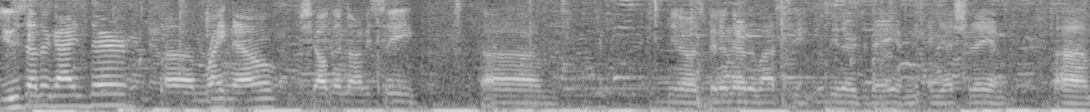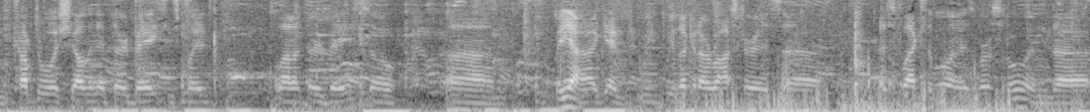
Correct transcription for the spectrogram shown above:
use other guys there. Um, right now, Sheldon obviously. Um, you know, has been in there the last two. He'll be there today and, and yesterday, and um, comfortable with Sheldon at third base. He's played a lot of third base, so. Um, but yeah, again, we, we look at our roster as uh, as flexible and as versatile, and uh,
